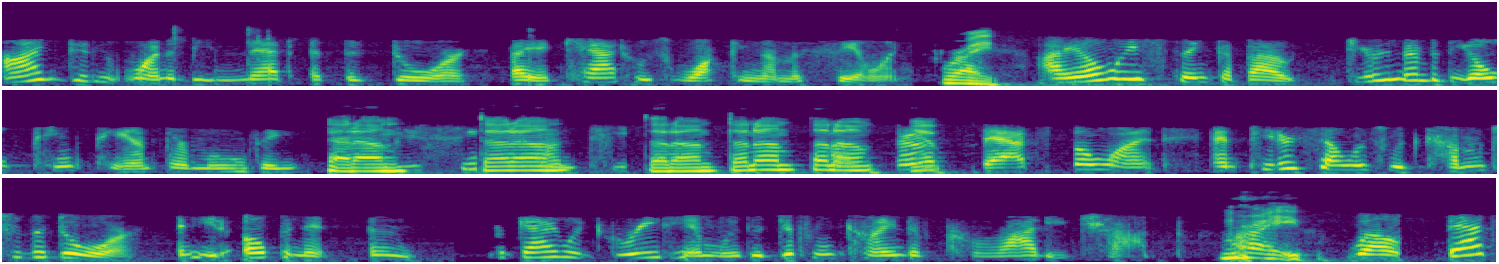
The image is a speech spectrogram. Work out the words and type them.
I didn't want to be met at the door by a cat who's walking on the ceiling. right. I always think about, do you remember the old Pink Panther movie? Uh-huh. Yep. That's the one. And Peter Sellers would come to the door and he'd open it and the guy would greet him with a different kind of karate chop. Right. Well, that's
